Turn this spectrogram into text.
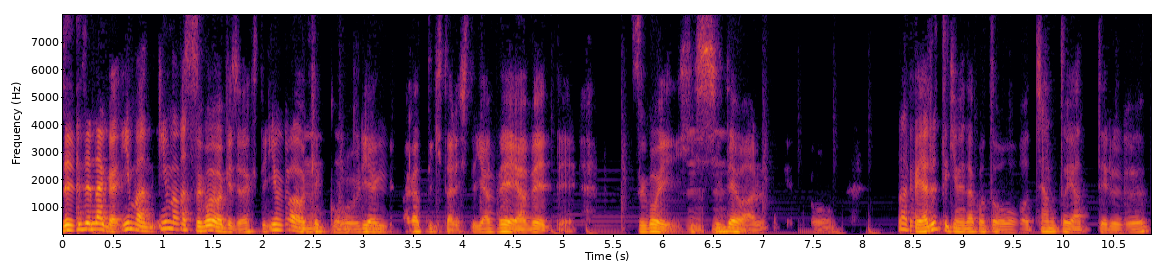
全然なんか今、今すごいわけじゃなくて、今は結構売り上げ上がってきたりして、やべえやべえって、すごい必死ではあるんだけど、なんかやるって決めたことをちゃんとやってる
